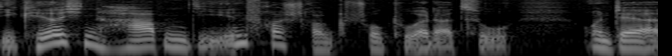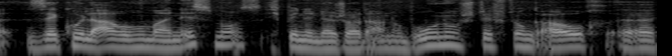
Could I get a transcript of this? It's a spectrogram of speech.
die Kirchen haben die Infrastruktur dazu. Und der säkulare Humanismus, ich bin in der Giordano Bruno Stiftung auch, äh,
